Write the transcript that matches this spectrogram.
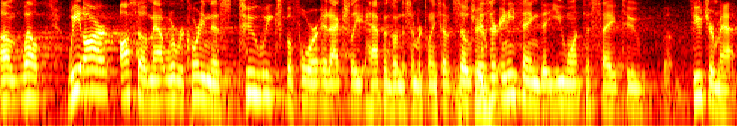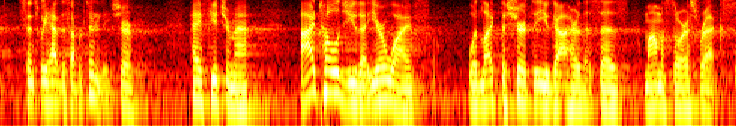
Um, well, we are also, Matt, we're recording this two weeks before it actually happens on December 27th. So, true. is there anything that you want to say to uh, future Matt since we have this opportunity? sure. Hey, future Matt, I told you that your wife would like the shirt that you got her that says Momosaurus Rex.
